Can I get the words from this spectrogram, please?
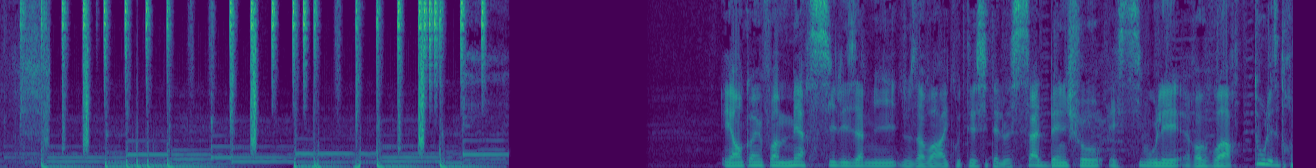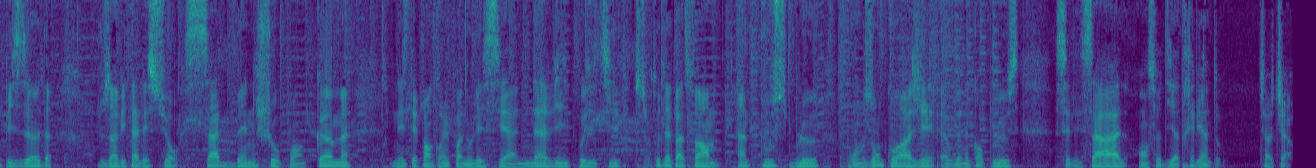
Et encore une fois, merci les amis de nous avoir écoutés. C'était le Sad Ben Show. Et si vous voulez revoir tous les autres épisodes, je vous invite à aller sur sadbenshow.com. N'hésitez pas encore une fois à nous laisser un avis positif sur toutes les plateformes, un pouce bleu pour nous encourager à vous donner encore plus. C'était Saad. On se dit à très bientôt. Ciao, ciao.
